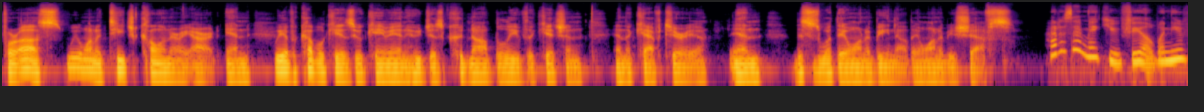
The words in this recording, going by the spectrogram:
for us, we want to teach culinary art. And we have a couple kids who came in who just could not believe the kitchen and the cafeteria. And this is what they want to be now. They want to be chefs. How does that make you feel when you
